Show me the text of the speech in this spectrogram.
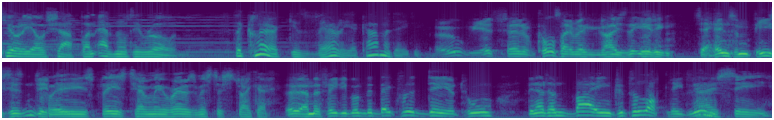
curio shop on Admiralty Road. The clerk is very accommodating. Oh, yes, sir. Of course I recognize the earring. It's a handsome piece, isn't it? Please, please tell me where's Mr. Stryker. Oh, I'm afraid he won't be back for a day or two. Been out on buying trips a lot lately. I see.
